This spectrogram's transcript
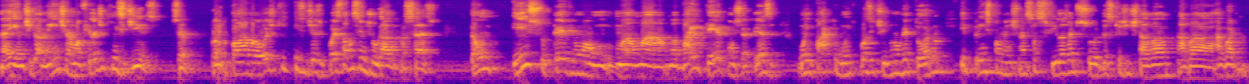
Né, e antigamente era uma fila de 15 dias. Você protocolava hoje, 15 dias depois estava sendo julgado o processo. Então, isso teve uma, uma, uma, uma vai ter, com certeza, um impacto muito positivo no retorno e principalmente nessas filas absurdas que a gente estava aguardando.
